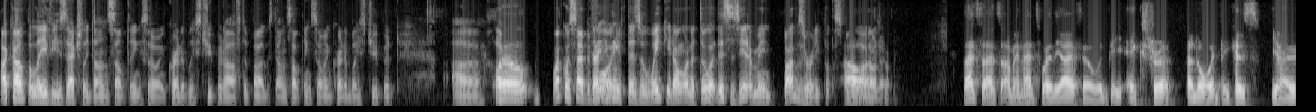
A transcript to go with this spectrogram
I can't believe he's actually done something so incredibly stupid after Bugg's done something so incredibly stupid. Uh, like, Well, like I said before, think- if there's a week you don't want to do it, this is it. I mean, Bugg's already put the spotlight Oh, on it. that's that's. I mean, that's where the AFL would be extra annoyed because you know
